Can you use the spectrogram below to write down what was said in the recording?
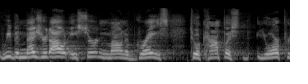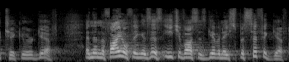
we've been measured out a certain amount of grace to accomplish your particular gift. And then the final thing is this each of us is given a specific gift.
